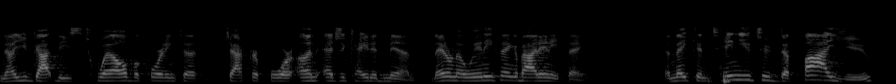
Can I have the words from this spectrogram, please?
Now you've got these 12, according to chapter 4, uneducated men. They don't know anything about anything. And they continue to defy you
